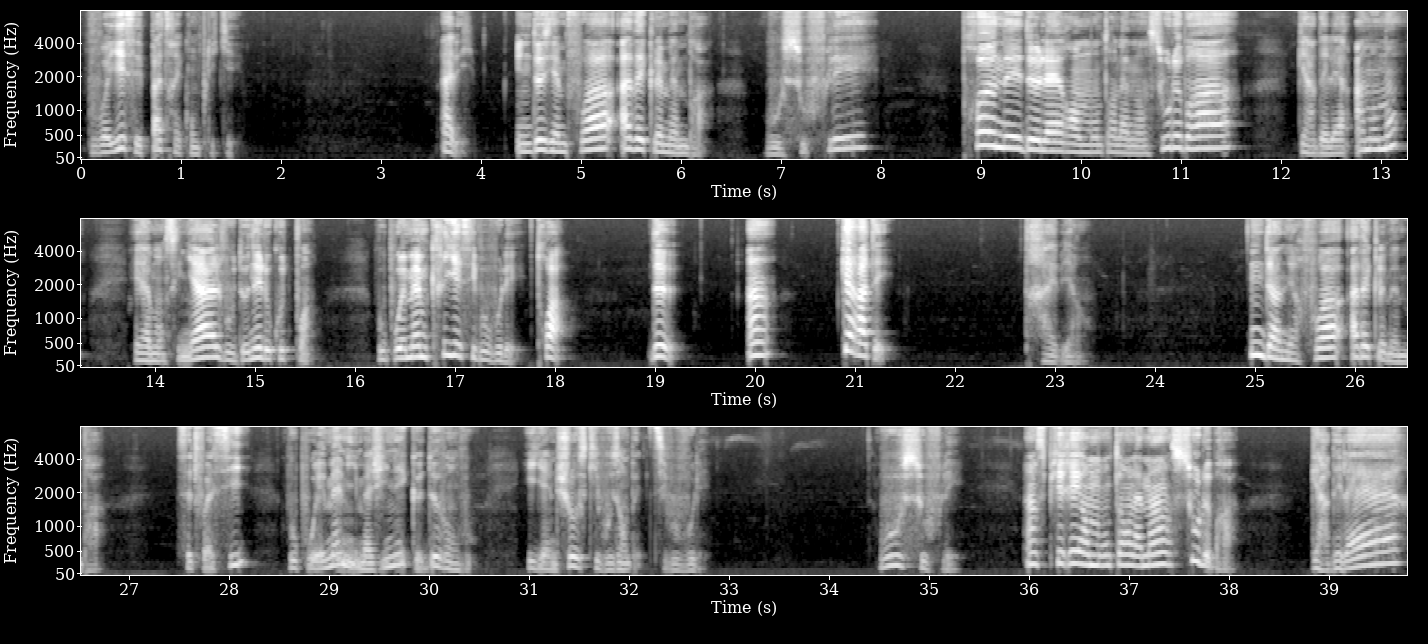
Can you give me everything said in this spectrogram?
Vous voyez, c'est pas très compliqué. Allez, une deuxième fois avec le même bras. Vous soufflez. Prenez de l'air en montant la main sous le bras. Gardez l'air un moment. Et à mon signal, vous donnez le coup de poing. Vous pouvez même crier si vous voulez. 3, 2, 1, karaté. Très bien. Une dernière fois avec le même bras. Cette fois-ci, vous pouvez même imaginer que devant vous, il y a une chose qui vous embête si vous voulez. Vous soufflez. Inspirez en montant la main sous le bras. Gardez l'air.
